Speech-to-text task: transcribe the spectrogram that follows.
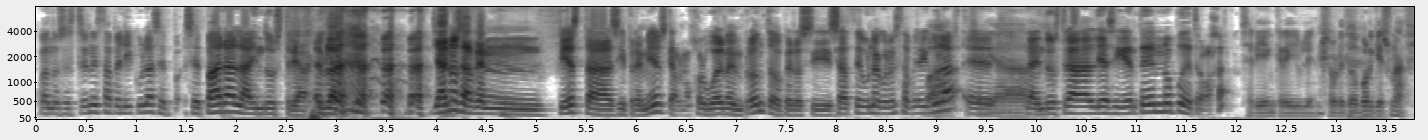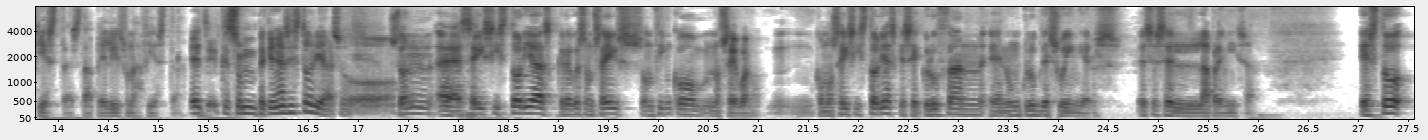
Cuando se estrene esta película, se, se para la industria. En plan, ya no se hacen fiestas y premiers, que a lo mejor vuelven pronto, pero si se hace una con esta película, sería- eh, la industria al día siguiente no puede trabajar. Sería increíble, sobre todo porque es una fiesta, esta peli es una fiesta. Eh, que son pequeñas historias o... Son eh, seis historias, creo que son seis, son cinco, no sé, bueno, como seis historias que se cruzan en un club de swingers. Esa es el- la premisa. Esto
